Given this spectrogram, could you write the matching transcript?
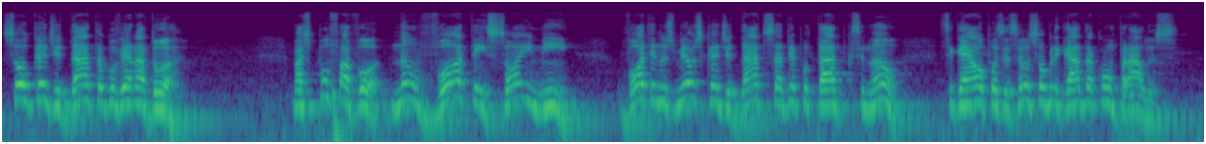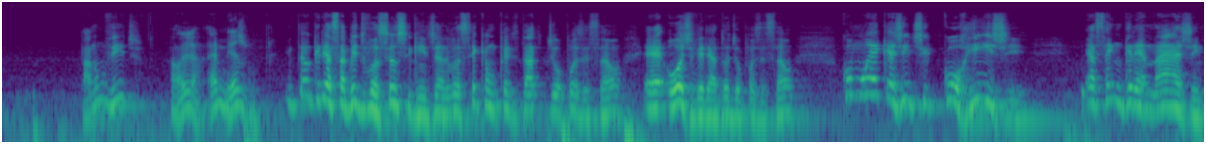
sou candidato a governador. Mas, por favor, não votem só em mim. Votem nos meus candidatos a deputado, porque senão, se ganhar a oposição, eu sou obrigado a comprá-los. Tá num vídeo. Olha, é mesmo. Então eu queria saber de você o seguinte, André, você que é um candidato de oposição, é hoje vereador de oposição, como é que a gente corrige essa engrenagem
